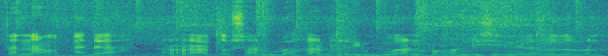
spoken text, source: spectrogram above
tenang ada ratusan bahkan ribuan pohon di sini teman-teman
